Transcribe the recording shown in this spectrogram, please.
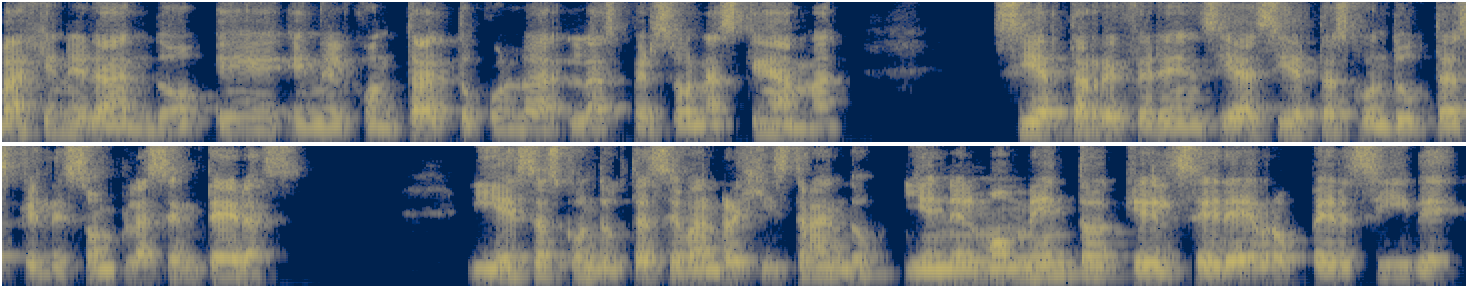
va generando eh, en el contacto con las personas que ama ciertas referencias, ciertas conductas que le son placenteras. Y esas conductas se van registrando. Y en el momento que el cerebro percibe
